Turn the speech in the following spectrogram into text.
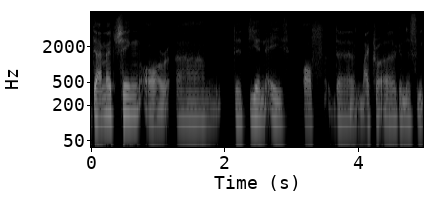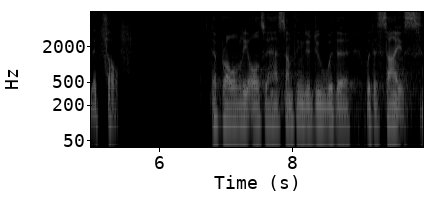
damaging or um, the DNA of the microorganism itself. That probably also has something to do with the with the size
